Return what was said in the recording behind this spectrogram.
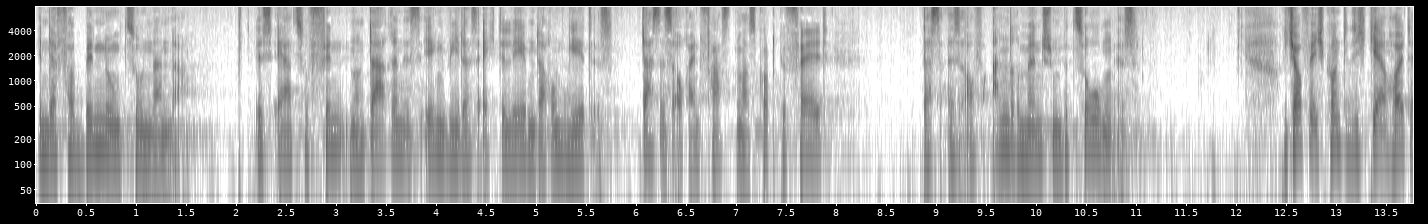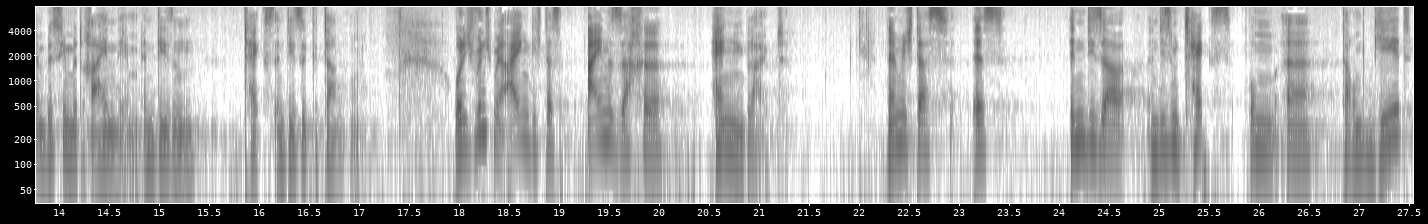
in der Verbindung zueinander ist er zu finden und darin ist irgendwie das echte Leben, darum geht es. Das ist auch ein Fasten, was Gott gefällt, dass es auf andere Menschen bezogen ist. Ich hoffe, ich konnte dich heute ein bisschen mit reinnehmen in diesen Text, in diese Gedanken. Und ich wünsche mir eigentlich, dass eine Sache hängen bleibt. Nämlich, dass es in, dieser, in diesem Text um, äh, darum geht,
